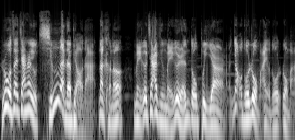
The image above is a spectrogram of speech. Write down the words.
如果再加上有情感的表达，那可能。每个家庭每个人都不一样了，要多肉麻有多肉麻。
